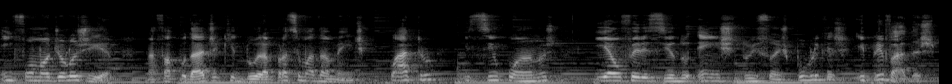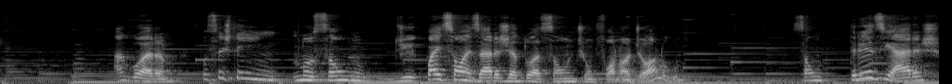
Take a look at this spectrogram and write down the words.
em fonoaudiologia, na faculdade que dura aproximadamente 4 e 5 anos e é oferecido em instituições públicas e privadas. Agora, vocês têm noção de quais são as áreas de atuação de um fonoaudiólogo? São 13 áreas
